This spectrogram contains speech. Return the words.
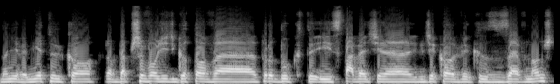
no nie wiem, nie tylko, prawda, przywozić gotowe produkty i stawiać je gdziekolwiek z zewnątrz.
